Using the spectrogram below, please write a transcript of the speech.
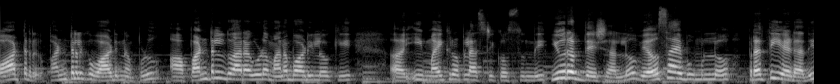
వాటర్ పంటలకు వాడినప్పుడు ఆ పంటల ద్వారా కూడా మన బాడీలోకి ఈ మైక్రో ప్లాస్టిక్ వస్తుంది. యూరప్ దేశాల్లో వ్యవసాయ భూముల్లో ప్రతి ఏడాది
